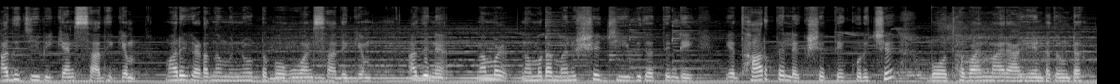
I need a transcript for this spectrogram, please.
അതിജീവിക്കാൻ സാധിക്കും. മറികടന്ന് മുന്നോട്ട് പോകുവാൻ സാധിക്കും. അതിന് നമ്മൾ നമ്മുടെ മനുഷ്യ ജീവിതത്തിന്റെ യഥാർത്ഥ ലക്ഷ്യത്തെക്കുറിച്ച് ബോധവാന്മാരാകേണ്ടതുണ്ട്.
